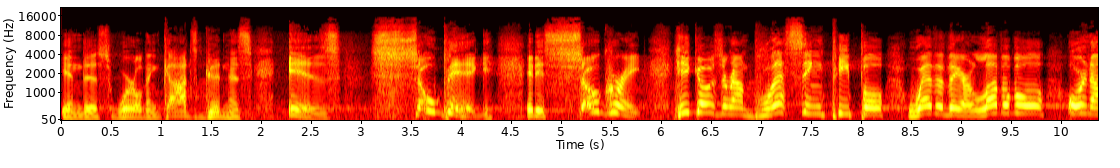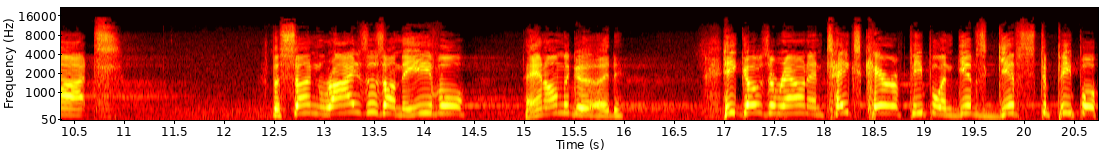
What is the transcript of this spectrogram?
in this world, and God's goodness is so big. It is so great. He goes around blessing people, whether they are lovable or not. The sun rises on the evil and on the good. He goes around and takes care of people and gives gifts to people,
